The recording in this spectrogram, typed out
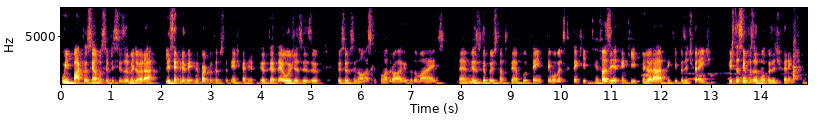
o impacto, assim, ah, você precisa melhorar, ele sempre vem, não importa quanto tempo você tenha de carreira. Eu até hoje, às vezes, eu percebo assim, nossa, que foi uma droga e tudo mais, né? Mesmo depois de tanto tempo, tem, tem momentos que tem que refazer, tem que melhorar, tem que fazer diferente. Porque a gente está sempre fazendo alguma coisa diferente. Né?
